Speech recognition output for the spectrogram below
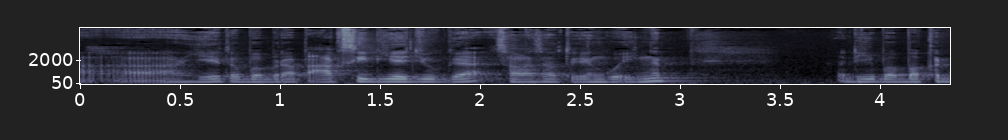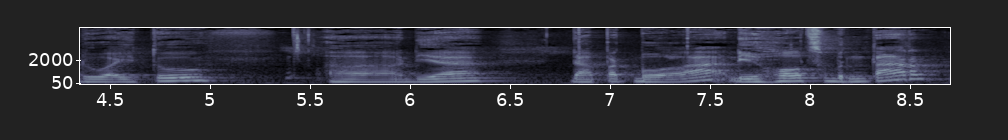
uh, yaitu beberapa aksi dia juga. Salah satu yang gue inget di babak kedua itu uh, dia dapat bola di hold sebentar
